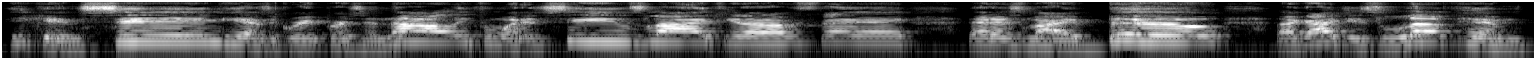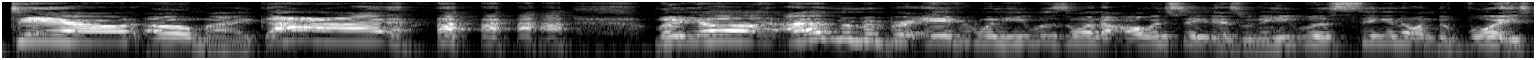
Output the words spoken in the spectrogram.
He can sing. He has a great personality from what it seems like. You know what I'm saying? That is my boo. Like, I just love him down. Oh my God. But y'all, I remember Avery when he was on, I always say this, when he was singing on The Voice,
